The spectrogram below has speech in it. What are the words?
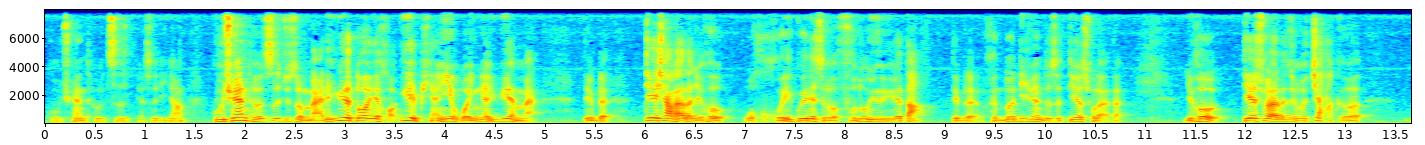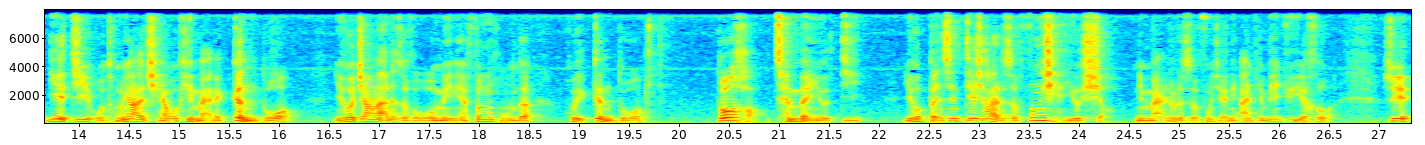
股权投资也是一样的。股权投资就是买的越多越好，越便宜我应该越买，对不对？跌下来了以后，我回归的时候幅度又越大，对不对？很多利润都是跌出来的。以后跌出来的时候价格越低，我同样的钱我可以买的更多。以后将来的时候，我每年分红的会更多，多好，成本又低。以后本身跌下来的时候风险又小，你买入的时候风险你安全边际越厚啊。所以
